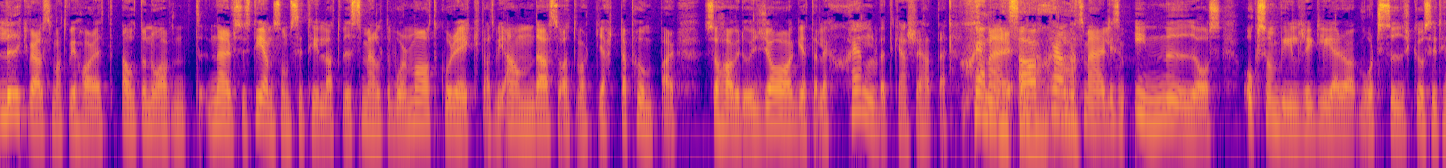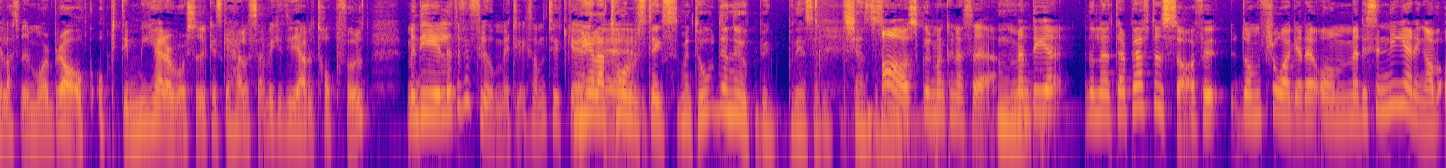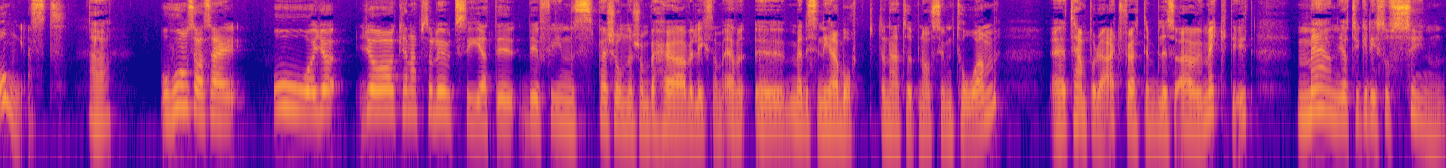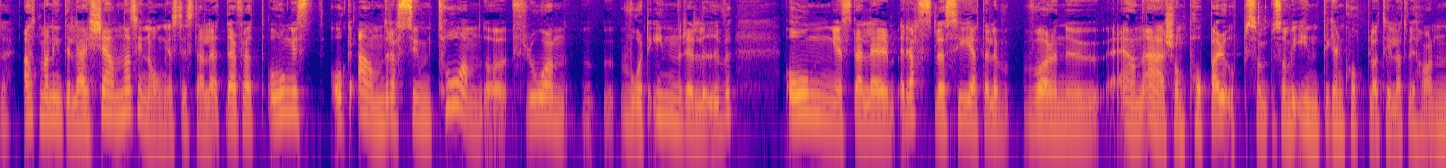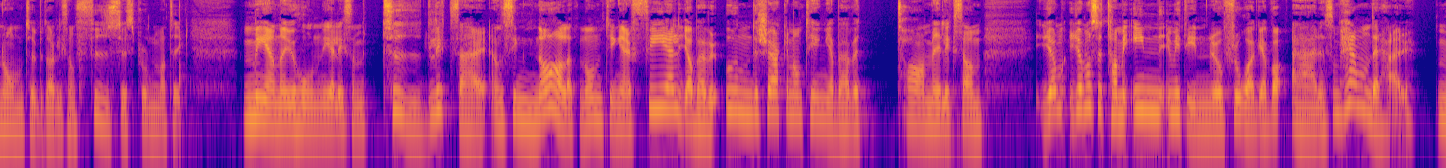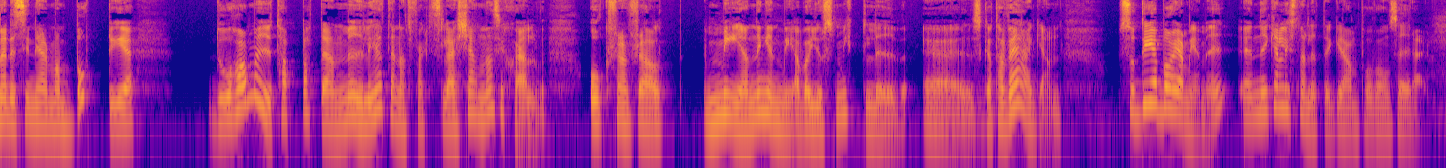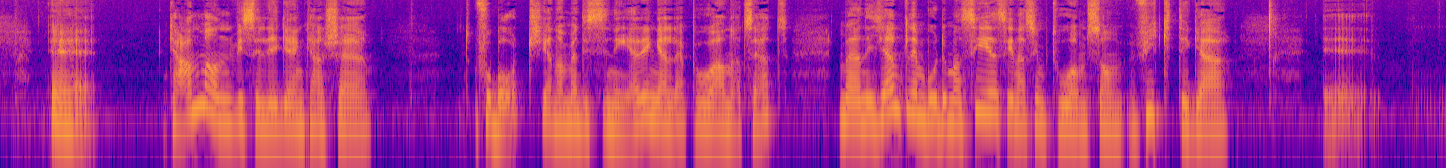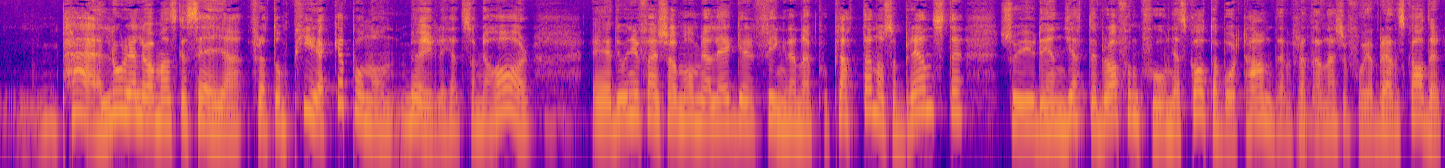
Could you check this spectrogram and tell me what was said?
Likväl som att vi har ett autonomt nervsystem som ser till att vi smälter vår mat korrekt, att vi andas och att vårt hjärta pumpar. Så har vi då jaget, eller självet kanske det hette. Självet, som är, ja, självet som är liksom inne i oss och som vill reglera vårt psyke och se till att vi mår bra och optimera vår psykiska hälsa, vilket är jävligt hoppfullt. Men det är lite för flummigt liksom, tycker Men hela eh, tolvstegsmetoden är uppbyggd på det sättet känns det som. Ja, skulle man kunna säga. Men det den här terapeuten sa, för de frågade om medicinering av ångest. Ja. Och hon sa så här, åh, jag, jag kan absolut se att det, det finns personer som behöver liksom, äh, medicinera bort den här typen av symptom äh, temporärt för att det blir så övermäktigt. Men jag tycker det är så synd att man inte lär känna sin ångest istället. Därför att ångest och andra symptom då från vårt inre liv ångest eller rastlöshet eller vad det nu än är som poppar upp som, som vi inte kan koppla till att vi har någon typ av liksom fysisk problematik menar ju hon är liksom tydligt så här en signal att någonting är fel, jag behöver undersöka någonting, jag behöver ta mig liksom jag, jag måste ta mig in i mitt inre och fråga vad är det som händer här? Medicinerar man bort det då har man ju tappat den möjligheten att faktiskt lära känna sig själv och framförallt meningen med vad just mitt liv eh, ska ta vägen. Så det börjar med mig. Eh, ni kan lyssna lite grann på vad hon säger här. eh, kan man visserligen kanske få bort genom medicinering eller på annat sätt. Men egentligen borde man se sina symptom som viktiga eh, pärlor eller vad man ska säga för att de pekar på någon möjlighet som jag har. Eh, det är ungefär som om jag lägger fingrarna på plattan och så bränns det så är ju det en jättebra funktion. Jag ska ta bort handen för att annars så får jag brännskador.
